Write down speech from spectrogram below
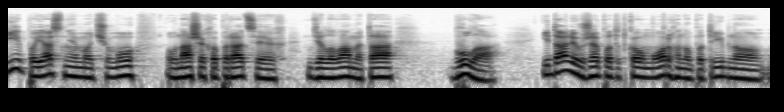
і пояснюємо, чому у наших операціях ділова мета була. І далі вже податковому органу потрібно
